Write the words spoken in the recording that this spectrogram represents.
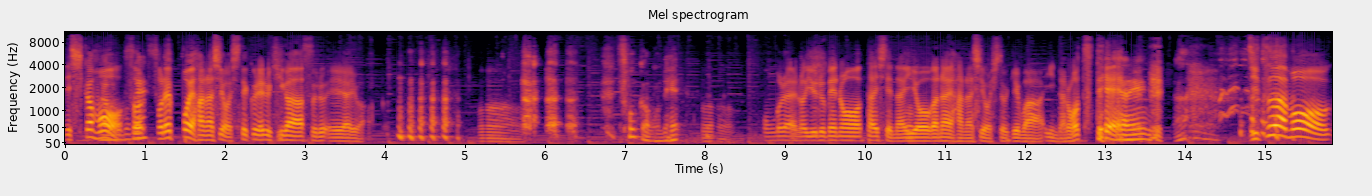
で、しかなも、ねそ、それっぽい話をしてくれる気がする、AI は。うん。ーそうかもね。うん。こんぐらいの緩めの、大して内容がない話をしとけばいいんだろうっつって、ね実はもう、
